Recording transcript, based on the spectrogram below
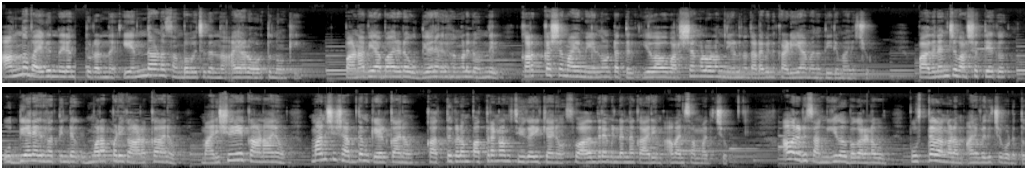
അന്ന് വൈകുന്നേരം തുടർന്ന് എന്താണ് സംഭവിച്ചതെന്ന് അയാൾ ഓർത്തു നോക്കി. പണവ്യാപാരിയുടെ ഉദ്യാനഗ്രഹങ്ങളിൽ ഒന്നിൽ കർക്കശമായ മേൽനോട്ടത്തിൽ യുവാവ് വർഷങ്ങളോളം നീളുന്ന തടവിൽ കഴിയാമെന്ന് തീരുമാനിച്ചു. പതിനഞ്ച് വർഷത്തേക്ക് ഉദ്യാനഗ്രഹത്തിന്റെ ഉമ്മറപ്പടി കാണക്കാനോ മനുഷ്യരെ കാണാനോ മനുഷ്യ ശബ്ദം കേൾക്കാനോ കത്തുകളും പത്രങ്ങളും സ്വീകരിക്കാനോ സ്വാതന്ത്ര്യമില്ലെന്ന കാര്യം അവൻ സമ്മതിച്ചു. അവൻ ഒരു സംഗീത ഉപകരണവും പുസ്തകങ്ങളും അനുവദിച്ചു കൊടുത്തു.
